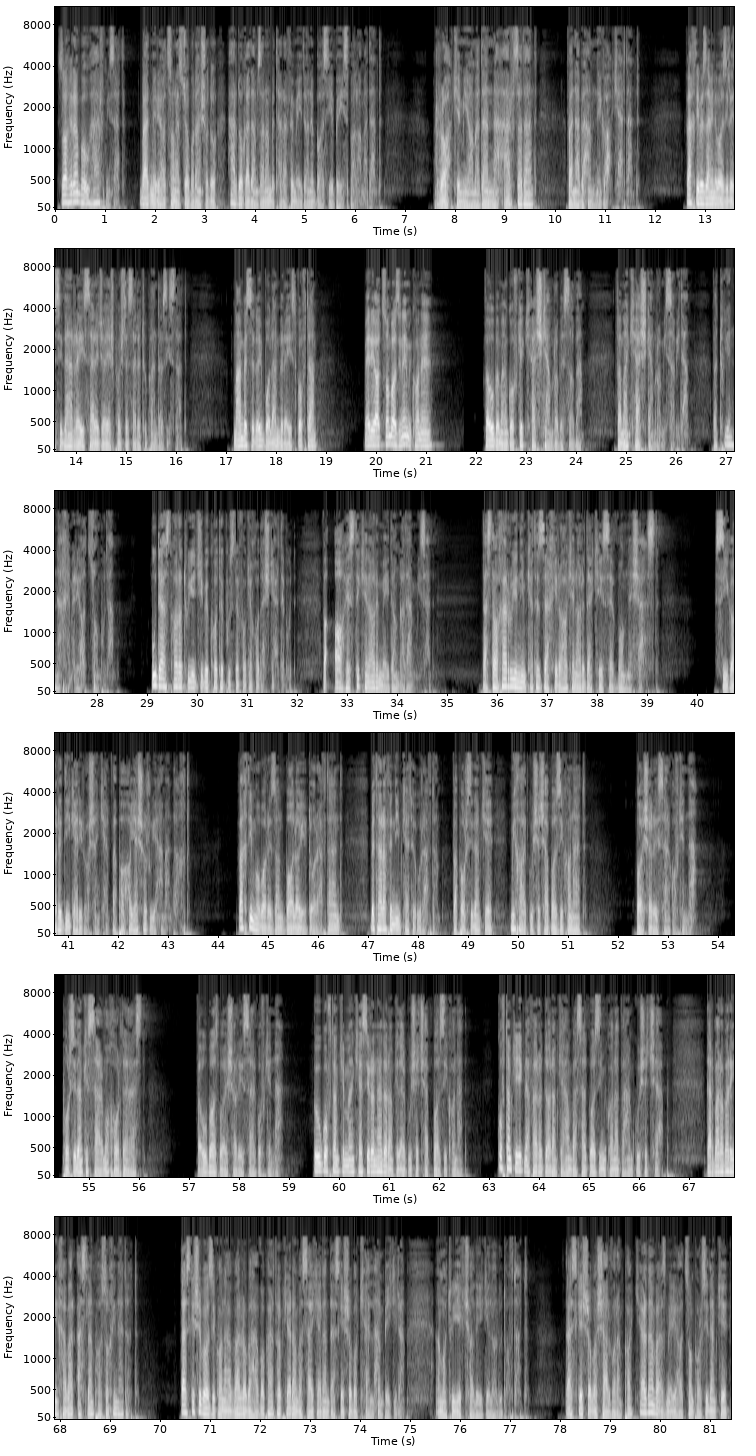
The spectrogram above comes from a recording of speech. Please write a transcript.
ظاهرا با او حرف می‌زد. بعد مری هاتسون از جا بلند شد و هر دو قدم زنان به طرف میدان بازی بیسبال آمدند. راه که می آمدن نه حرف زدند و نه به هم نگاه کردند. وقتی به زمین بازی رسیدن رئیس سر جایش پشت سر توپ انداز ایستاد. من به صدای بلند به رئیس گفتم مری هاتسون بازی نمی‌کنه و او به من گفت که کشکم را بسابم و من کشکم را میسابیدم و توی نخ مری هاتسون بودم. او دستها را توی جیب کت پوست فوک خودش کرده بود و آهسته کنار میدان قدم می‌زد. دست آخر روی نیمکت زخیره ها کنار دکه سوم نشست. سیگار دیگری روشن کرد و پاهایش را روی هم انداخت. وقتی مبارزان بالای دو رفتند، به طرف نیمکت او رفتم و پرسیدم که می‌خواهد گوش چپ بازی کند؟ با اشاره سر گفت که نه. پرسیدم که سرما خورده است و او باز با اشاره سر گفت که نه. به او گفتم که من کسی را ندارم که در گوش چپ بازی کند. گفتم که یک نفر را دارم که هم وسط بازی می کند و هم گوش چپ. در برابر این خبر اصلا پاسخی نداد. دستکش بازیکن اول را به هوا پرتاب کردم و سعی کردم دستکش را با کلم بگیرم اما توی یک چاله گلالود افتاد. دستکش را با شلوارم پاک کردم و از مری هاتسون پرسیدم که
